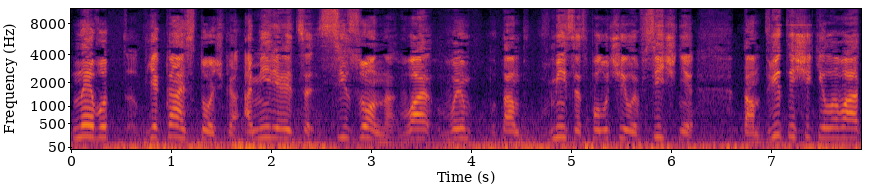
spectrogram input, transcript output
не от якась точка, а міряється сезонно. Ви там в місяць отримали в січні там 2000 кВт,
